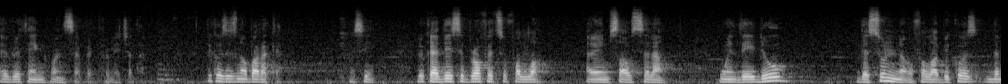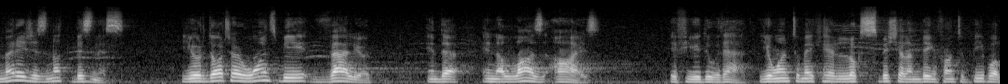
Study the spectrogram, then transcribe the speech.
everything went separate from each other because there's no barakah. You see, look at these prophets of Allah, salam. when they do the sunnah of Allah, because the marriage is not business. Your daughter won't be valued in the in Allah's eyes if you do that. You want to make her look special and big in front of people.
